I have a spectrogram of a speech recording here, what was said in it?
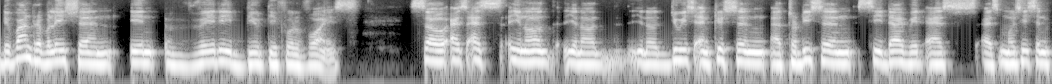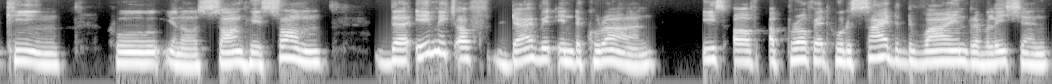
divine revelation in a very beautiful voice so as as you know you know you know jewish and christian uh, tradition see david as as musician king who you know sung his psalm the image of david in the quran is of a prophet who recited the divine revelation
